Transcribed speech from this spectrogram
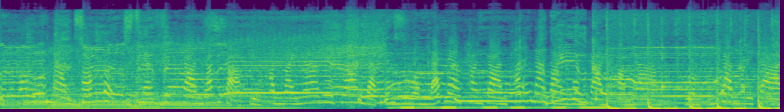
นิกเข้าร่วมงานพร้อมเปิดเผยแนวคิดการรักษาผิวพรรณใบหน้ารูปร่างแบบองรวม และแนวทางการพัฒนาในวงการความงามรวมทั้งการบริการ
